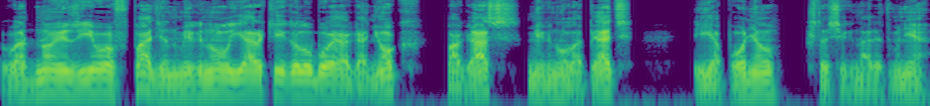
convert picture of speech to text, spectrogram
В одной из его впадин мигнул яркий голубой огонек, погас, мигнул опять, и я понял, что сигналит мне.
